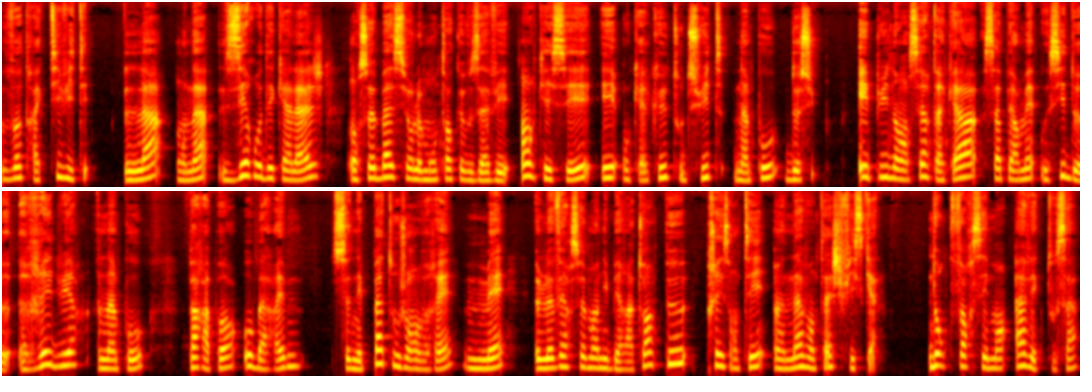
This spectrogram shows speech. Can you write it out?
votre activité. Là, on a zéro décalage, on se base sur le montant que vous avez encaissé et on calcule tout de suite l'impôt dessus. Et puis, dans certains cas, ça permet aussi de réduire l'impôt par rapport au barème. Ce n'est pas toujours vrai, mais le versement libératoire peut présenter un avantage fiscal. Donc forcément, avec tout ça,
